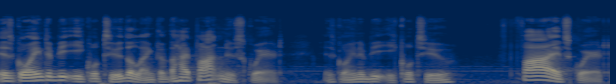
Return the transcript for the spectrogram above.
is going to be equal to the length of the hypotenuse squared, is going to be equal to 5 squared.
